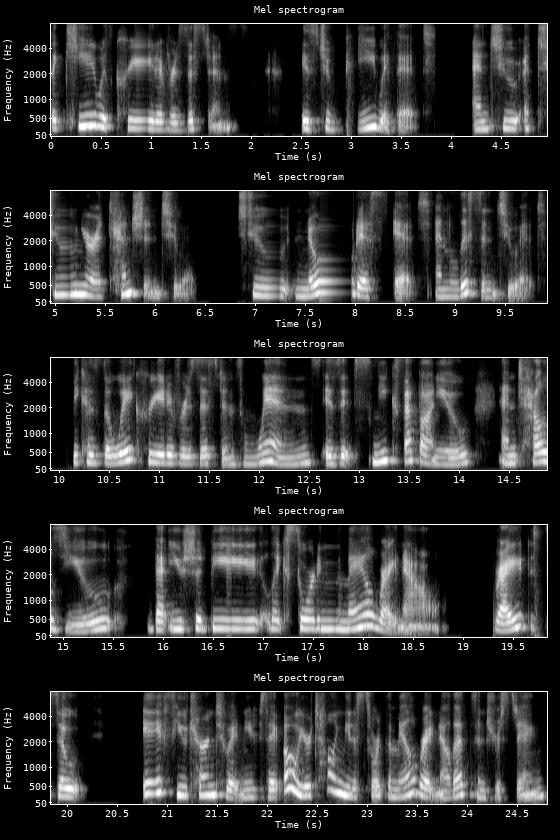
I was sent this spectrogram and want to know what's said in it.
The key with creative resistance is to be with it and to attune your attention to it to notice it and listen to it. Because the way creative resistance wins is it sneaks up on you and tells you that you should be like sorting the mail right now right? So if you turn to it and you say oh you're telling me to sort the mail right now that's interesting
